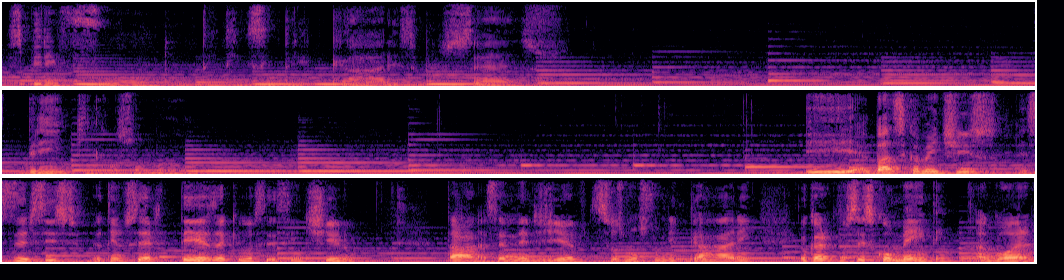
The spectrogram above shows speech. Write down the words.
Respirem fundo, tentem se entregar a esse processo. Brinquem com sua mão. E é basicamente isso, esse exercício. Eu tenho certeza que vocês sentiram, tá? Essa energia, seus mãos formigarem. Eu quero que vocês comentem agora,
